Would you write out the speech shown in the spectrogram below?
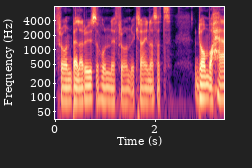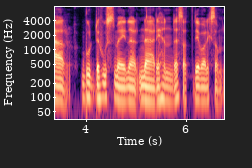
från Belarus och hon är från Ukraina så att De var här, bodde hos mig när, när det hände så att det var liksom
